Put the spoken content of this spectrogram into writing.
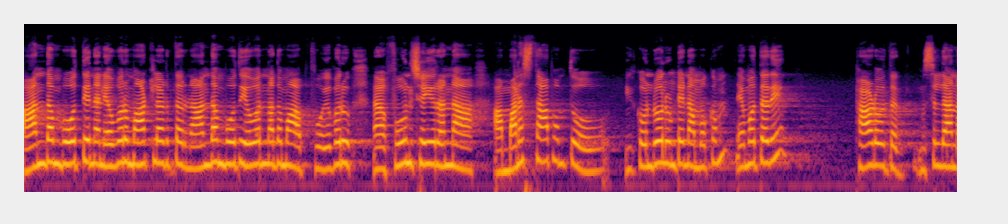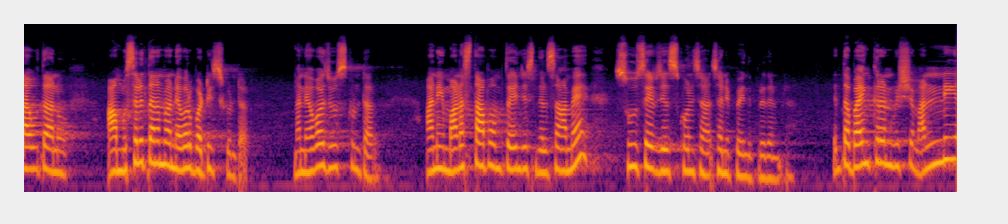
అందం పోతే నన్ను ఎవరు మాట్లాడతారు? నా అందం పోతే ఎవరు నాతో మా ఫో- ఎవరు ఫోన్ చేయరు అన్న ఆ మనస్తాపంతో ఇంక కొన్ని రోజులు ఉంటే నా ముఖం ఏమవుతుంది? పాడవుతుంది. ముసలిదాన్ని అవుతాను. ఆ ముసలితనం నన్ను ఎవరు పట్టించుకుంటారు? నన్ను ఎవరు చూసుకుంటారు? అని మనస్తాపంతో ఏం చేసింది తెలుసా? ఆమె సూసైడ్ చేసుకొని చ- చనిపోయింది ప్రజెంట్ ఎంత భయంకరమైన విషయం. అన్ని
